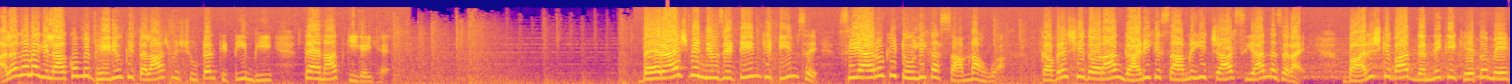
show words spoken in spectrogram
अलग अलग इलाकों में भेड़ियों की तलाश में शूटर की टीम भी तैनात की गई है। बहराइच में न्यूज़ 18 की टीम से सीआरओ की टोली का सामना हुआ। कवरेज के दौरान गाड़ी के सामने ही चार सियार नज़र आए। बारिश के बाद गन्ने के खेतों में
